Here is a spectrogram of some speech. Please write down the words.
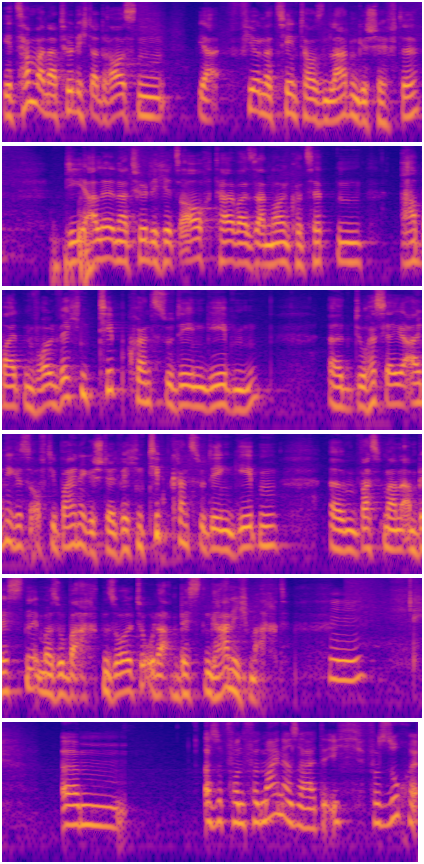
jetzt haben wir natürlich da draußen ja, 410.000 Ladengeschäfte, die alle natürlich jetzt auch teilweise an neuen Konzepten arbeiten wollen. Welchen Tipp kannst du denen geben? Äh, du hast ja einiges auf die Beine gestellt. Welchen Tipp kannst du denen geben, ähm, was man am besten immer so beachten sollte oder am besten gar nicht macht? Hm. Ähm, also von, von meiner Seite, ich versuche,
